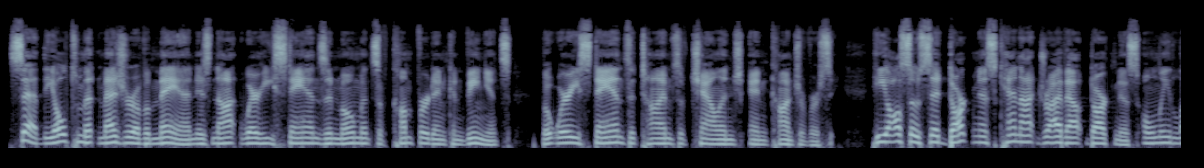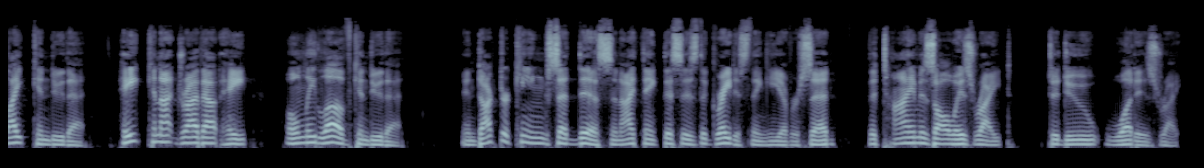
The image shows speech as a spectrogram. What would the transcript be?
said the ultimate measure of a man is not where he stands in moments of comfort and convenience, but where he stands at times of challenge and controversy. He also said darkness cannot drive out darkness, only light can do that. Hate cannot drive out hate, only love can do that. And Dr. King said this, and I think this is the greatest thing he ever said the time is always right to do what is right.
